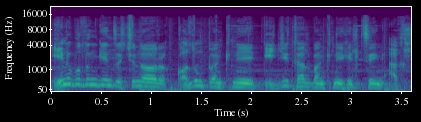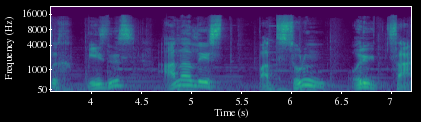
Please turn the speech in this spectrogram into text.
Энэ булангийн зочноор Голомт банкны дижитал банкны хэлцэн ахлах бизнес аналист Бат Сүрэн өргөдсөн.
